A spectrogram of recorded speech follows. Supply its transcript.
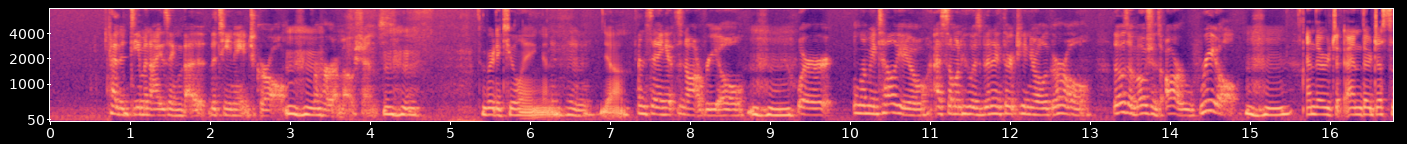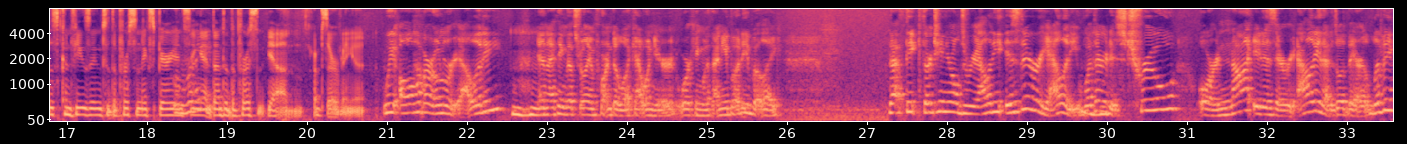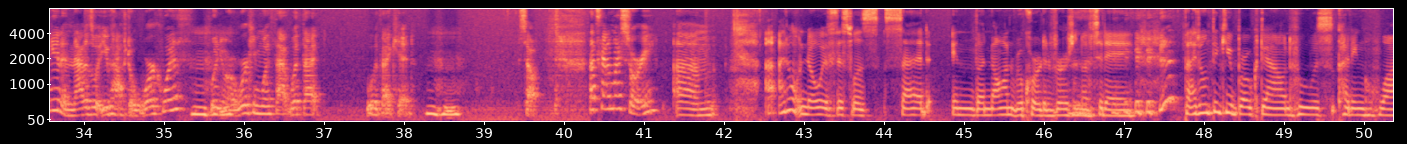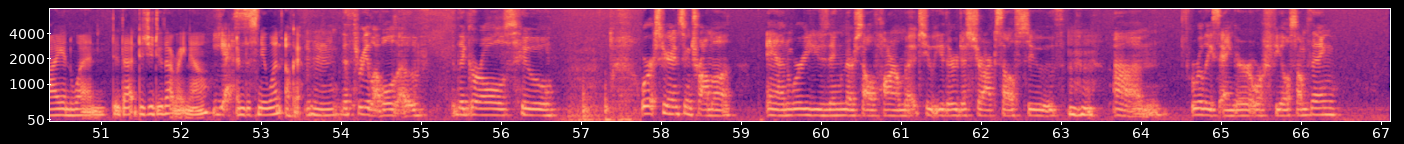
kind of demonizing the the teenage girl mm-hmm. for her emotions mm-hmm. ridiculing and yeah and saying it's not real. Where let me tell you, as someone who has been a 13 year old girl, those emotions are real. Mm-hmm. and they're ju- and they're just as confusing to the person experiencing Right. it than to the person yeah observing it We all have our own reality, mm-hmm. and I think that's really important to look at when you're working with anybody. But like. That 13 year old's reality is their reality. Whether mm-hmm. it is true or not, it is their reality. That is what they are living in, and that is what you have to work with when you are working with that with that with that kid. So that's kind of my story. Um, I, I don't know if this was said in the non-recorded version of today but i don't think you broke down who was cutting why and when did that did you do that right now Yes. in this new one okay the three levels of the girls who were experiencing trauma and were using their self harm to either distract, self soothe, um, release anger, or feel something.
